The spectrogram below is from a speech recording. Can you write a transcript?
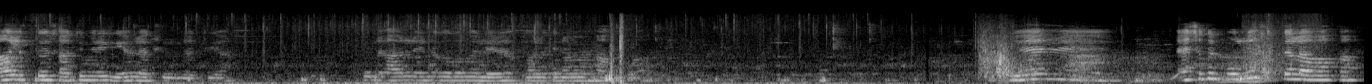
आग लगते साथ ही मेरी गेम लग शुरू हो जाती है। फ़िलहाल लेने को तो मैं ले सकता हूँ, लेकिन अब मैं भागूँगा ये ऐसा कोई पुल नहीं सकता लावा का?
